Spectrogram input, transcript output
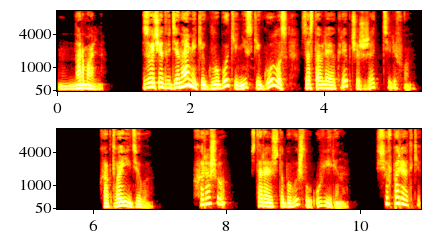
«Нормально». Звучит в динамике глубокий низкий голос, заставляя крепче сжать телефон. «Как твои дела?» «Хорошо». Стараюсь, чтобы вышло уверенно. «Все в порядке».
